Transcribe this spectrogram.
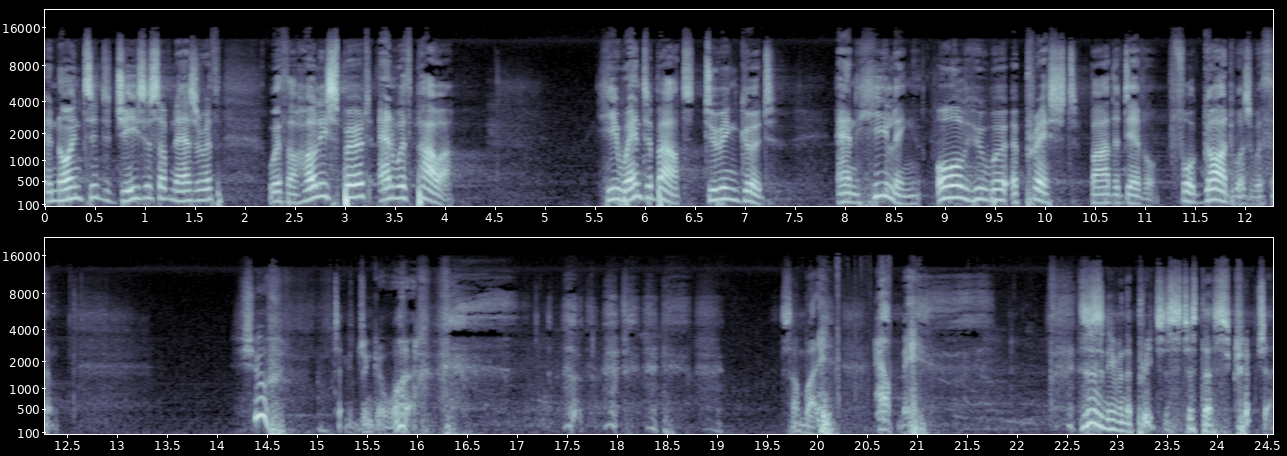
anointed Jesus of Nazareth with the Holy Spirit and with power. He went about doing good and healing all who were oppressed by the devil, for God was with him. Phew, take a drink of water. Somebody, help me. this isn't even the preach, it's just the scripture.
